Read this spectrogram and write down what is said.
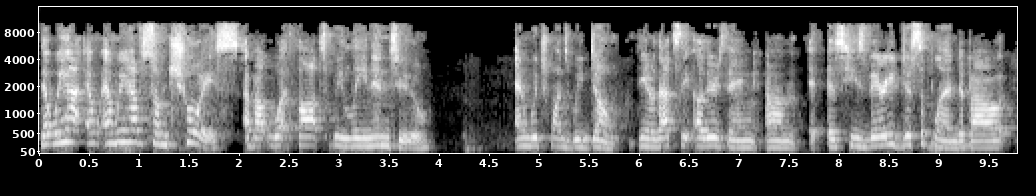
That we have and we have some choice about what thoughts we lean into and which ones we don't. You know, that's the other thing. Um, is he's very disciplined about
